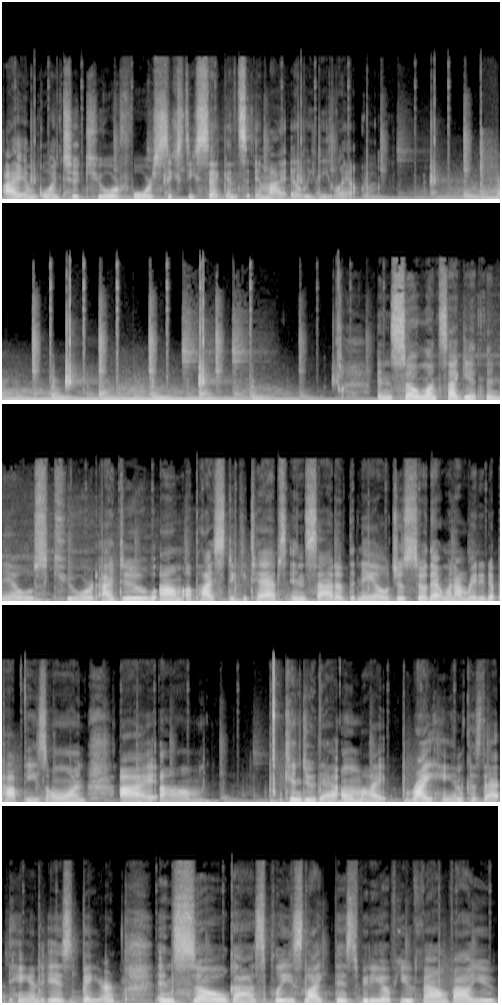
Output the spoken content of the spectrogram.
I am going to cure for 60 seconds in my LED lamp And so once I get the nails cured, I do um, apply sticky tabs inside of the nail just so that when I'm ready to pop these on, I um, can do that on my right hand because that hand is bare. And so guys, please like this video if you found value.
